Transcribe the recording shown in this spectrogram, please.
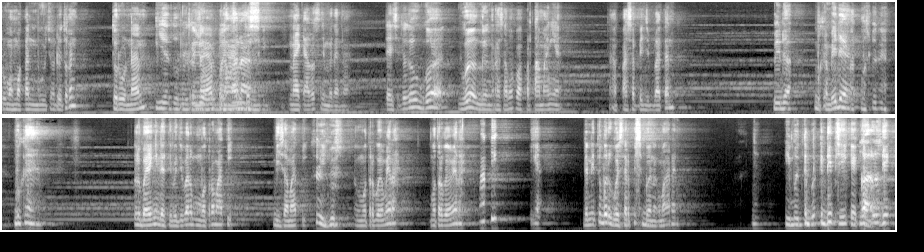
rumah makan Bu Condro itu kan turunan. Iya tuh turunan belah nah, kanan terus naik ke atas jembatan dari situ tuh gue gue nggak ngerasa apa apa pertamanya. Nah pas sampai jembatan beda. Bukan beda. Atmosfernya. Bukan. Lu bayangin deh tiba-tiba motor mati. Bisa mati. Serius? Motor gue merah. Motor gue merah. Mati? Iya. Dan itu baru gue servis sebulan kemarin. Tiba-tiba Kedip, sih kayak Nggak, lu-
